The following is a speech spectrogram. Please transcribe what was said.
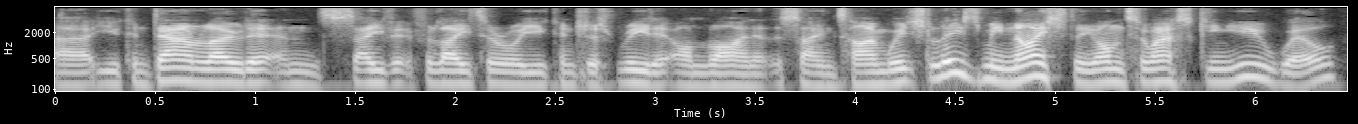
Uh, you can download it and save it for later, or you can just read it online at the same time. Which leads me nicely on to asking you, Will.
